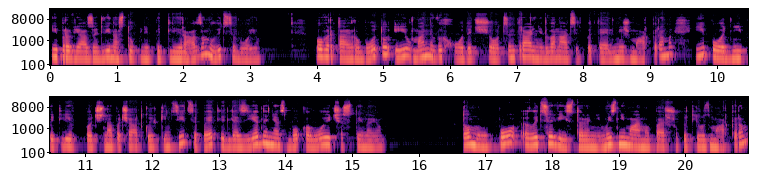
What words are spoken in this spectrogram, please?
і пров'язую дві наступні петлі разом лицевою. Повертаю роботу, і в мене виходить, що центральні 12 петель між маркерами, і по одній петлі на початку і в кінці це петлі для з'єднання з боковою частиною. Тому по лицевій стороні ми знімаємо першу петлю з маркером,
